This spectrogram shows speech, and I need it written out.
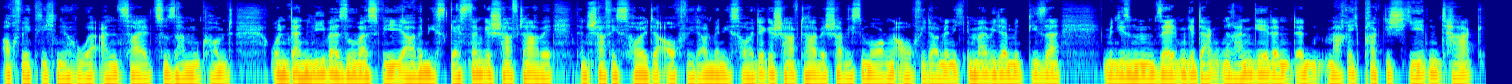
auch wirklich eine hohe Anzahl zusammenkommt. Und dann lieber sowas wie, ja, wenn ich es gestern geschafft habe, dann schaffe ich es heute auch wieder. Und wenn ich es heute geschafft habe, schaffe ich es morgen auch wieder. Und wenn ich immer wieder mit dieser, mit diesem selben Gedanken rangehe, dann, dann mache ich praktisch jeden Tag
